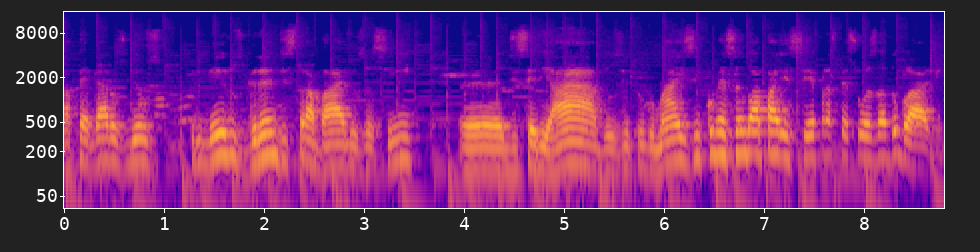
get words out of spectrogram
a pegar os meus primeiros grandes trabalhos assim é, de seriados e tudo mais, e começando a aparecer para as pessoas da dublagem.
